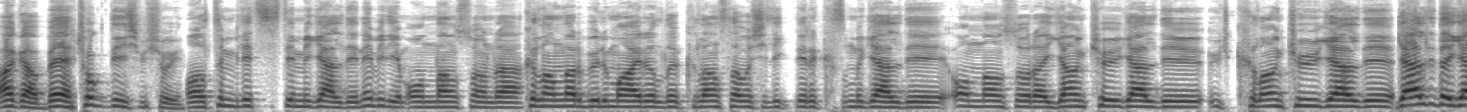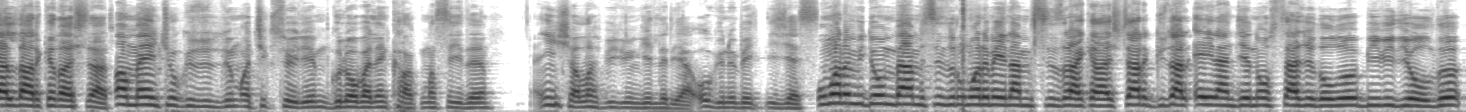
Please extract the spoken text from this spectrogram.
Aga be çok değişmiş oyun. Altın bilet sistemi geldi. Ne bileyim ondan sonra klanlar bölümü ayrıldı. Klan savaşı ligleri kısmı geldi. Ondan sonra yan köy geldi. Üç klan köyü geldi. Geldi de geldi arkadaşlar. Ama en çok üzüldüğüm açık söyleyeyim globalin kalkmasıydı. İnşallah bir gün gelir ya. O günü bekleyeceğiz. Umarım videomu beğenmişsinizdir. Umarım eğlenmişsinizdir arkadaşlar. Güzel, eğlence, nostalji dolu bir video oldu.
